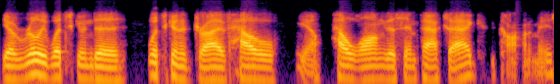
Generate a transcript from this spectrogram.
you know, really what's going to what's going to drive how you know how long this impacts ag economies.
